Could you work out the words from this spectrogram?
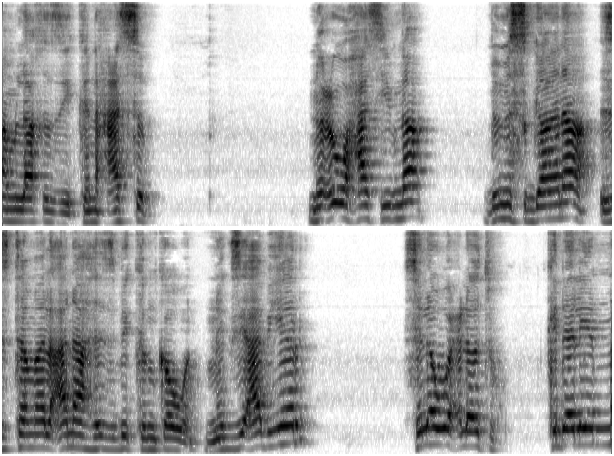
ኣምላኽ እዚ ክንሓስብ ንዑ ሓሲብና ብምስጋና ዝተመልኣና ህዝቢ ክንከውን ንእግዚኣብሄር ስለ ውዕለቱ ክደልየና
